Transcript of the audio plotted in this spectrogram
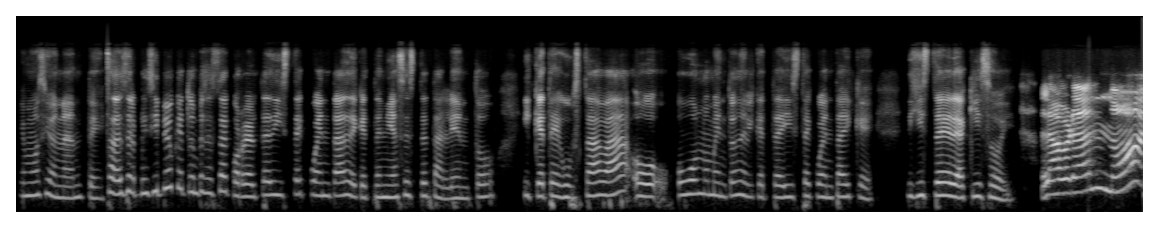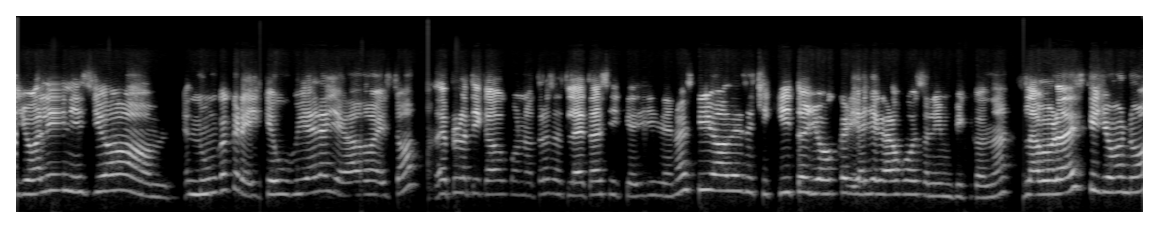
Qué emocionante. O sea, desde el principio que tú empezaste a correr, ¿te diste cuenta de que tenías este talento y que te gustaba o hubo un momento en el que te diste cuenta y que dijiste de aquí soy? La verdad no, yo al inicio mm, nunca creí que hubiera llegado a esto. He platicado con otros atletas y que dicen, no, es que yo desde chiquito yo quería llegar a Juegos Olímpicos, ¿no? La verdad es que yo no,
